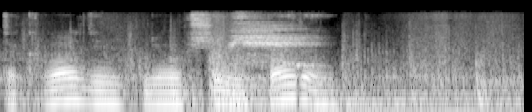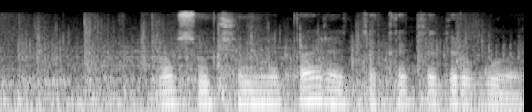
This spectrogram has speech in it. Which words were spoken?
Так, Вадим мне вообще не парит. В общем, что мне парит, так это другое.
